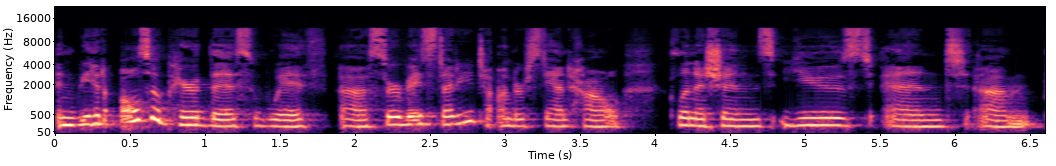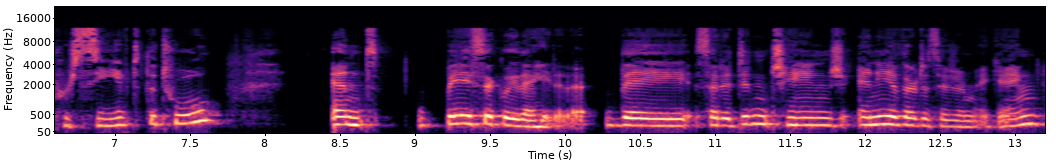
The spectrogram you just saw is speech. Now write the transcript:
And we had also paired this with a survey study to understand how clinicians used and um, perceived the tool. And basically they hated it. They said it didn't change any of their decision making.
